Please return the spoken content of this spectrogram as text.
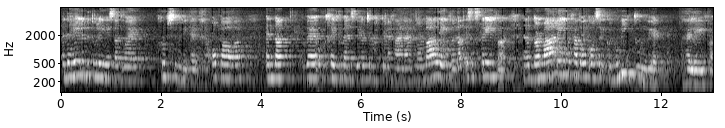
En de hele bedoeling is dat wij groepsimmuniteit gaan opbouwen. En dat wij op een gegeven moment weer terug kunnen gaan naar het normaal leven. Dat is het streven. En het normaal leven gaat ook onze economie doen weer herleven.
